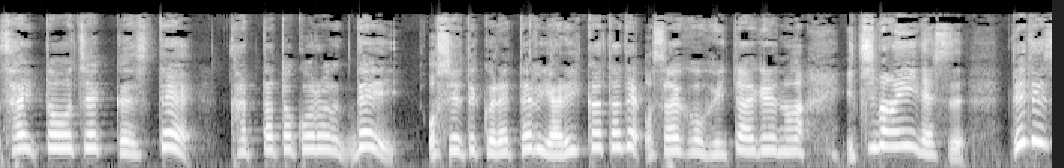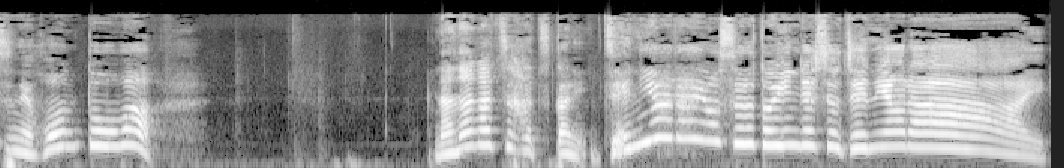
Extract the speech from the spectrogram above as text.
サイトをチェックして、買ったところで教えてくれてるやり方でお財布を拭いてあげるのが一番いいです。でですね、本当は、7月20日に銭洗いをするといいんですよ、銭洗い。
